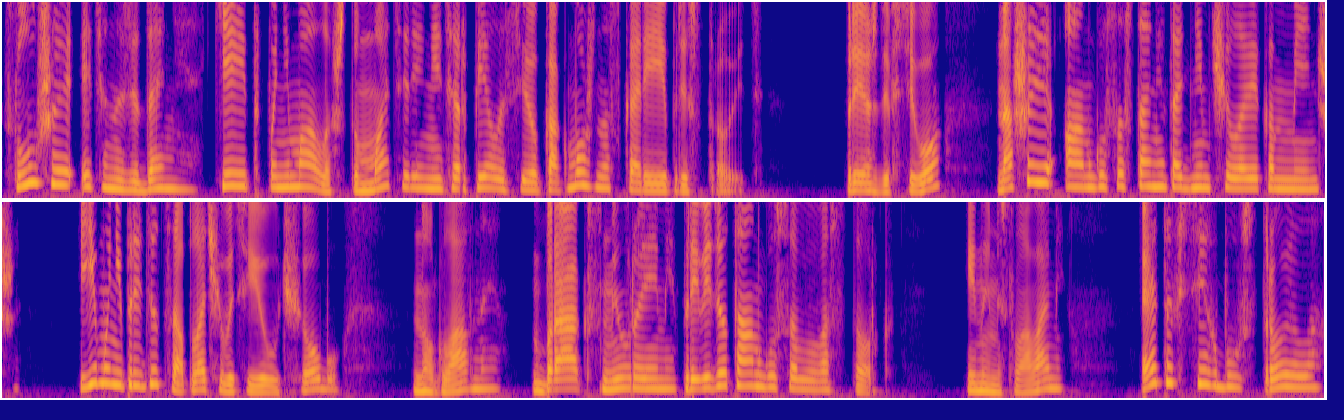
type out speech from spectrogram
Слушая эти назидания, Кейт понимала, что матери не терпелось ее как можно скорее пристроить. Прежде всего — на шее Ангуса станет одним человеком меньше. Ему не придется оплачивать ее учебу. Но главное, брак с Мюрреями приведет Ангуса в восторг. Иными словами, это всех бы устроило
